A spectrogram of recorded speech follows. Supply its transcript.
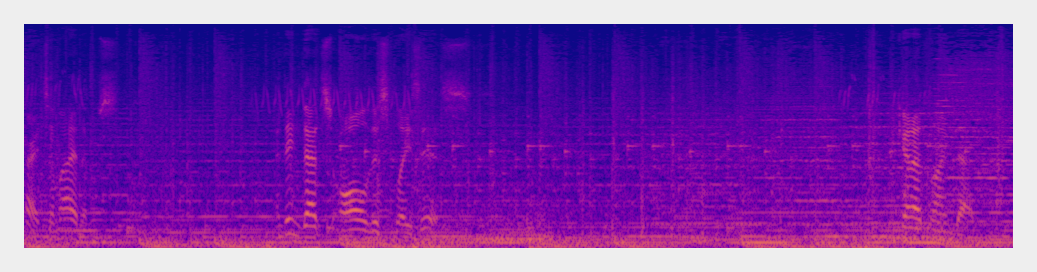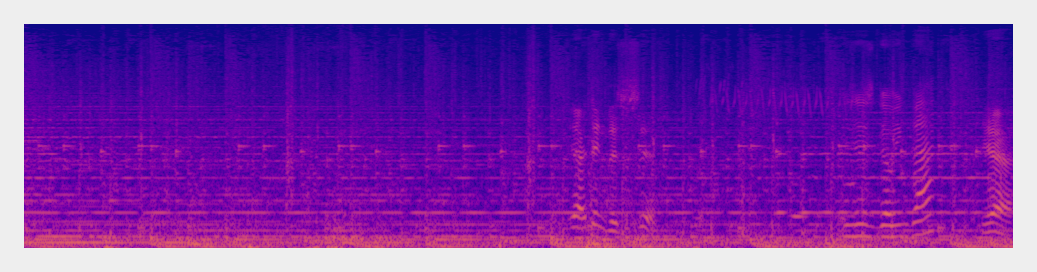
Alright, some items. I think that's all this place is. You cannot climb that. Yeah, I think this is it. Is this going back? Yeah.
